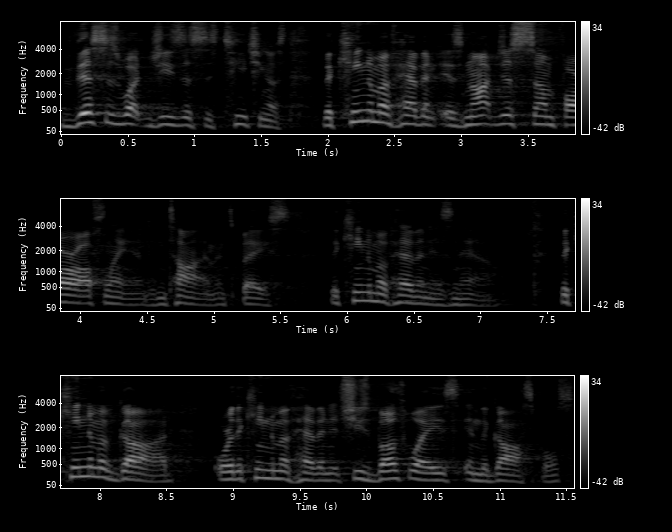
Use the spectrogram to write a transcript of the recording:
this is what Jesus is teaching us. The kingdom of heaven is not just some far off land in time and space. The kingdom of heaven is now. The kingdom of God or the kingdom of heaven, it's used both ways in the Gospels,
